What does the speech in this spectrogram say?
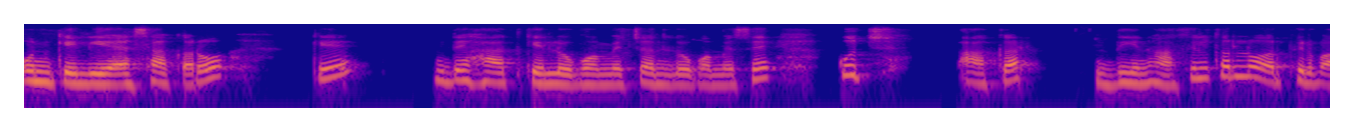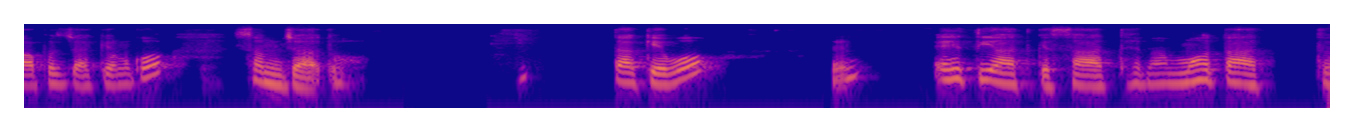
ان کے لیے ایسا کرو کہ دیہات کے لوگوں میں، چند لوگوں میں سے کچھ آ کر دین حاصل کر لو اور پھر واپس جا کے ان کو سمجھا دو، تاکہ وہ احتیاط کے ساتھ، ہے نا، محتاط،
